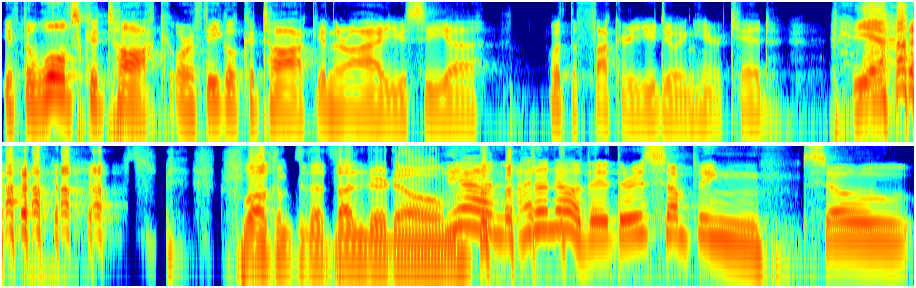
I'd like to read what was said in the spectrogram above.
if the wolves could talk or if the eagle could talk in their eye you see uh what the fuck are you doing here kid yeah. Welcome to the Thunderdome. yeah i don't know there, there is something so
